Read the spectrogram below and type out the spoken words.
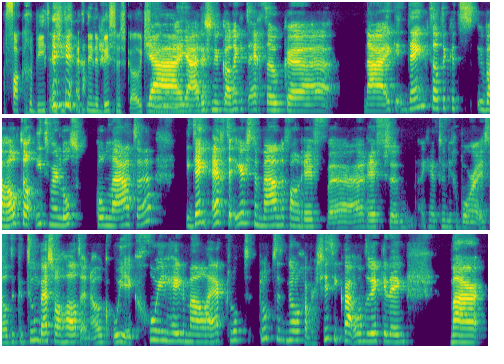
vakgebied en zit je echt in de business coaching. Ja, ja, dus nu kan ik het echt ook. Uh, nou, ik denk dat ik het überhaupt al iets meer los kon laten. Ik denk echt de eerste maanden van Riff, uh, zijn, toen hij geboren is, dat ik het toen best wel had. En ook, oei, ik groei helemaal. Hè? Klopt, klopt het nog? waar zit hij qua ontwikkeling? Maar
